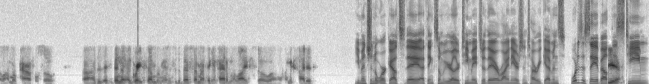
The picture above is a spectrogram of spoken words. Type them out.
a lot more powerful. So uh, it's been a a great summer, man. This is the best summer I think I've had in my life. So uh, I'm excited. You mentioned the workouts today. I think some of your other teammates are there, Ryan Anderson, Tyreke Evans. What does it say about Yeah. this team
